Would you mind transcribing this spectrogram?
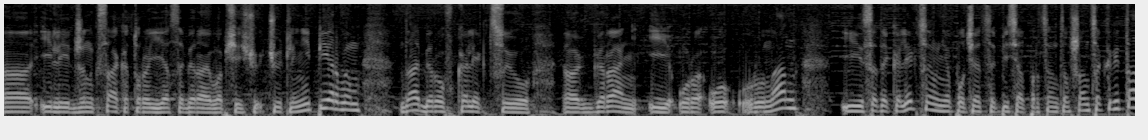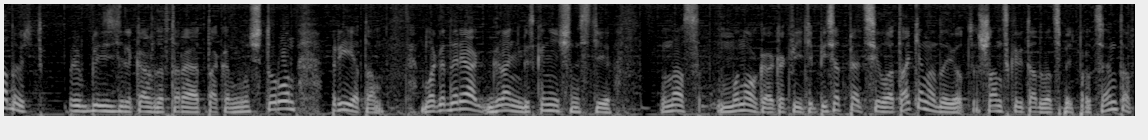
э, или Джинкса, который я собираю вообще чуть, чуть ли не первым, да, беру в коллекцию э, Грань и Ура, у, Урунан, и с этой коллекцией у меня получается 50% шанса крита, то есть приблизительно каждая вторая атака наносит урон. При этом, благодаря грани бесконечности у нас много, как видите, 55 сил атаки она дает, шанс крита 25%.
